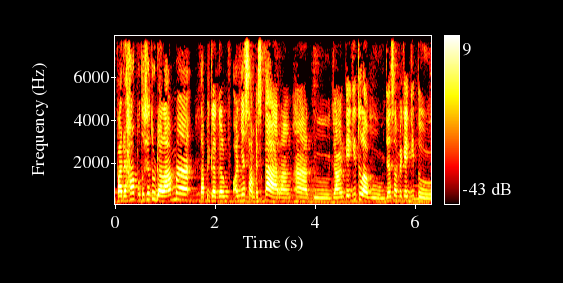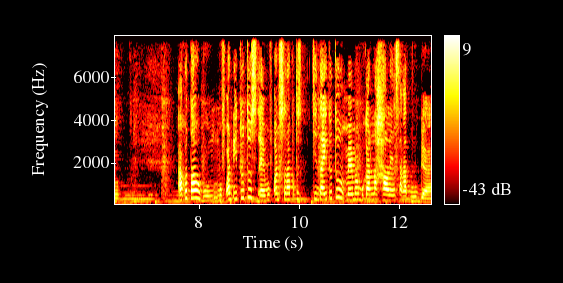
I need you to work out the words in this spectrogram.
Padahal putusnya tuh udah lama, tapi gagal move onnya sampai sekarang. Aduh, jangan kayak gitu lah, Bung. Jangan sampai kayak gitu. Aku tahu, Bung, move on itu tuh eh move on setelah putus cinta itu tuh memang bukanlah hal yang sangat mudah.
